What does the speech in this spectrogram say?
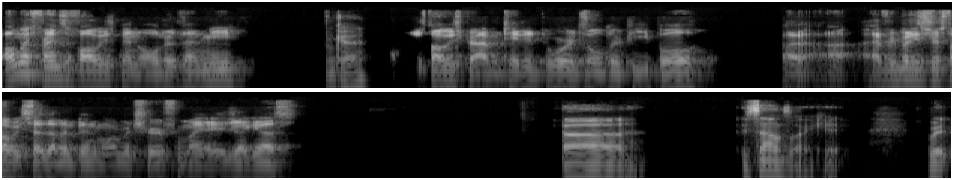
all my friends have always been older than me. Okay. Just always gravitated towards older people. Uh, uh, everybody's just always said that I've been more mature for my age, I guess. Uh, it sounds like it. Wait,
